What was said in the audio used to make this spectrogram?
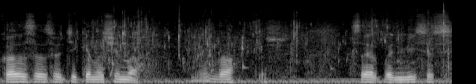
Оказується, що тільки почина. Ну так, да, це ж серпень місяць.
